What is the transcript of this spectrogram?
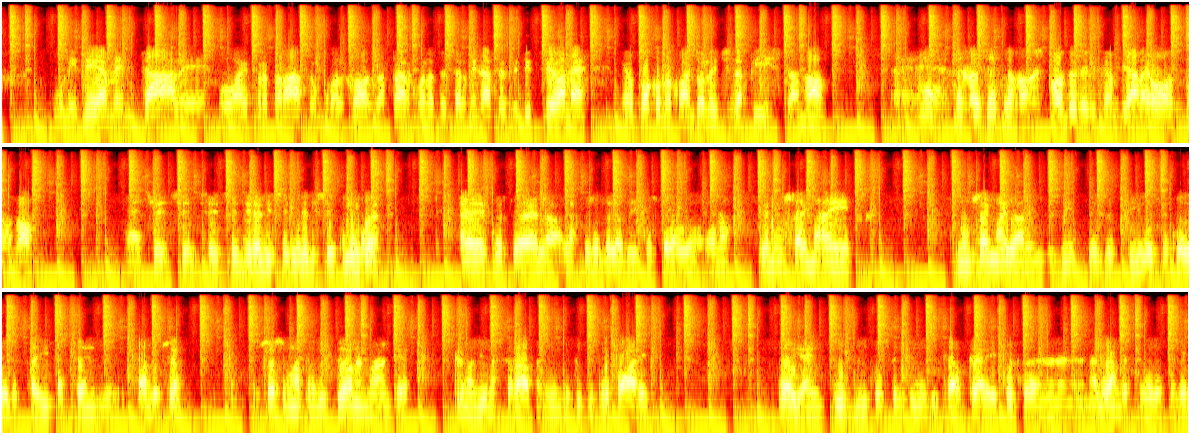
un'idea mentale o hai preparato un qualcosa per quella determinata esibizione, è un po' come quando leggi la pista, no? Eh, eh, se la pista non risponde devi cambiare onda, no? Eh sì, sì, sì, sì, direi di sì, direi di sì. Comunque eh, questa è la, la, cosa bella di questo lavoro, no? Che non sai mai non sai mai dare un giudizio oggettivo su quello che stai facendo. Quando c'è, essere una produzione, ma anche prima di una serata, quindi tu ti prepari, poi hai il pubblico che giudica, ok? Questa è una grande cosa perché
